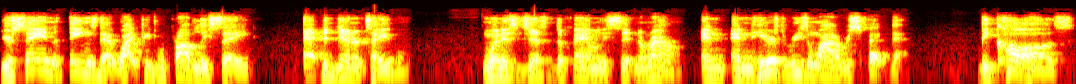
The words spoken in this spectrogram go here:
You're saying the things that white people probably say at the dinner table when it's just the family sitting around. And and here's the reason why I respect that. Because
